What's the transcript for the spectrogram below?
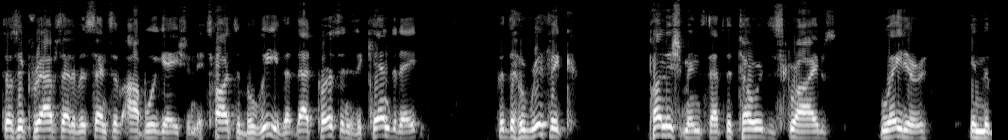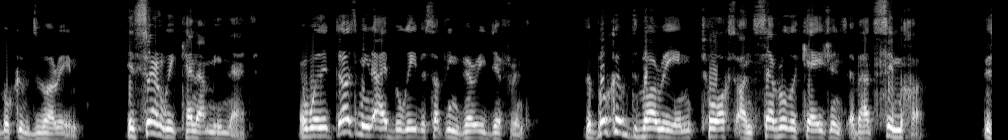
Does it perhaps out of a sense of obligation? It's hard to believe that that person is a candidate for the horrific punishments that the Torah describes later in the book of Dvarim. It certainly cannot mean that. And what it does mean, I believe, is something very different. The book of Dvarim talks on several occasions about Simcha. In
